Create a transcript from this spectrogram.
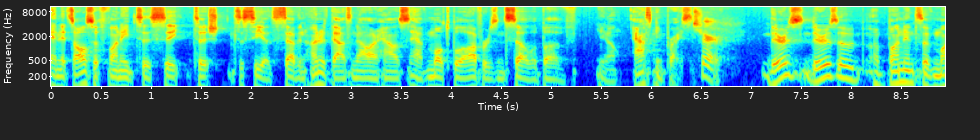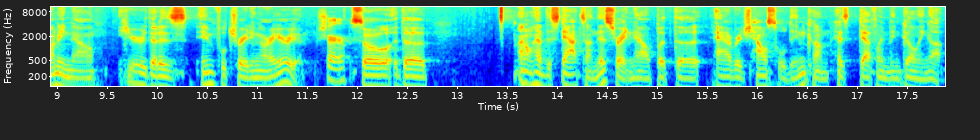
And it's also funny to see to to see a seven hundred thousand dollar house have multiple offers and sell above you know asking price. Sure. There's there's a abundance of money now here that is infiltrating our area. Sure. So the I don't have the stats on this right now, but the average household income has definitely been going up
